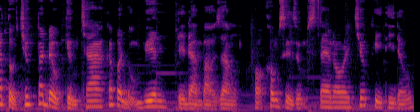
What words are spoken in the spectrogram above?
các tổ chức bắt đầu kiểm tra các vận động viên để đảm bảo rằng họ không sử dụng steroid trước khi thi đấu.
